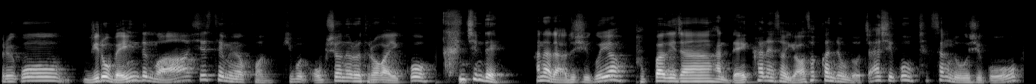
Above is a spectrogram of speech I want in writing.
그리고 위로 메인 등과 시스템 에어컨 기본 옵션으로 들어가 있고 큰 침대 하나 놔두시고요. 북박이장 한 4칸에서 6칸 정도 짜시고 책상 놓으시고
